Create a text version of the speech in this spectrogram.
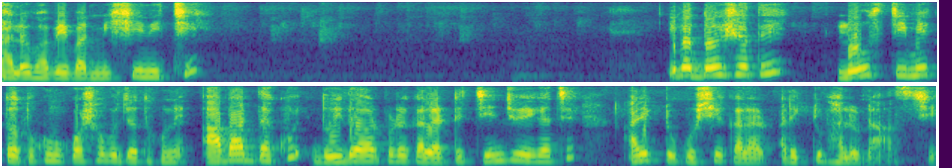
ভালোভাবে এবার মিশিয়ে নিচ্ছি। এবার দইয়ের সাথে লো স্টিমে ততক্ষণ কষাবো, যতক্ষণে আবার দেখো দই দেওয়ার পরে কালারটা চেঞ্জ হয়ে গেছে, আরেকটু কষিয়ে কালার আরেকটু ভালো না আসছে।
